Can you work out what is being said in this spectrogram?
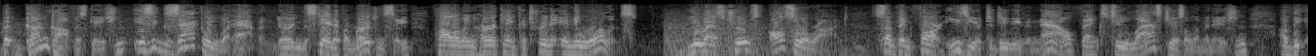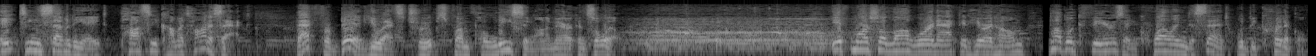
But gun confiscation is exactly what happened during the state of emergency following Hurricane Katrina in New Orleans. U.S. troops also arrived, something far easier to do even now thanks to last year's elimination of the 1878 Posse Comitatus Act. That forbid U.S. troops from policing on American soil. If martial law were enacted here at home, public fears and quelling dissent would be critical.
